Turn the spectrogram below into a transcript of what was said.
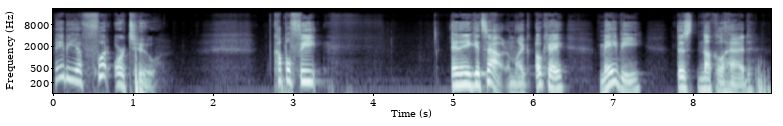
maybe a foot or two, a couple feet, and then he gets out. I'm like, okay, maybe this knucklehead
